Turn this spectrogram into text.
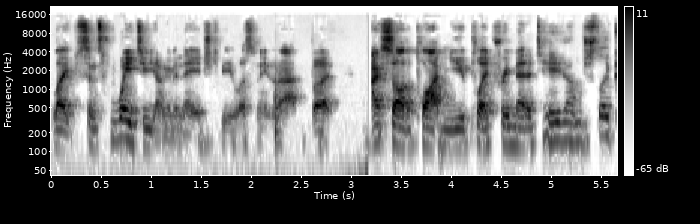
like since way too young of an age to be listening to that. But I saw the plot in you play premeditated. I'm just like,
